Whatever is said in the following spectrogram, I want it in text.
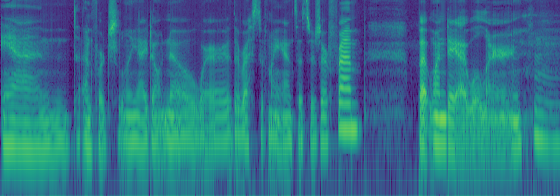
And unfortunately, I don't know where the rest of my ancestors are from, but one day I will learn. Hmm.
